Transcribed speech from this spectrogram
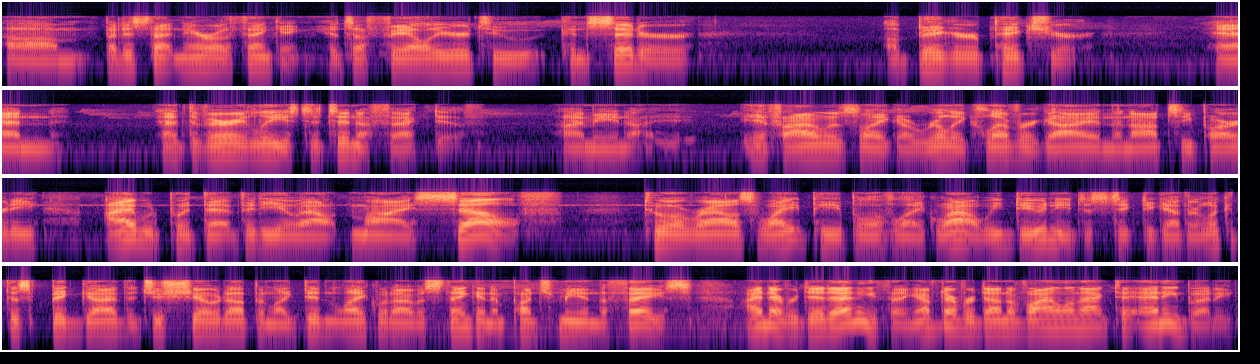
Um, but it's that narrow thinking. It's a failure to consider a bigger picture, and at the very least, it's ineffective. I mean, if I was like a really clever guy in the Nazi party, I would put that video out myself to arouse white people of like, wow, we do need to stick together. Look at this big guy that just showed up and like didn't like what I was thinking and punched me in the face. I never did anything. I've never done a violent act to anybody.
